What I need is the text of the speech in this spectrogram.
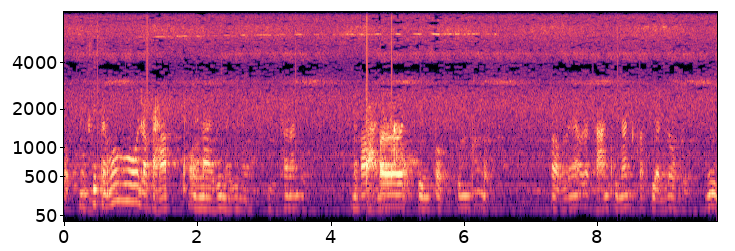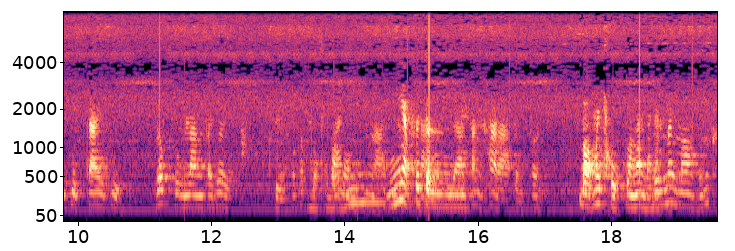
ตกมันคิดไปว่าโอ้เราไปหาภาวนาที่ไหนที่ไหนเท่านั้นเองมันพอต่งเปิดกินตกกินทั้งหมดออกแล้วสถานที่นั้นก็เปลี่ยนโลกเอง มีจิตใจที่ลบลุมลังไปด้วยสิ่งสกปรกสบายทั้งหลายเงียบซะจนยาตั้งค่าราเป็นต้น บอกไม่ถูกว่างั้นนะจึงไม่มองเห็นค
